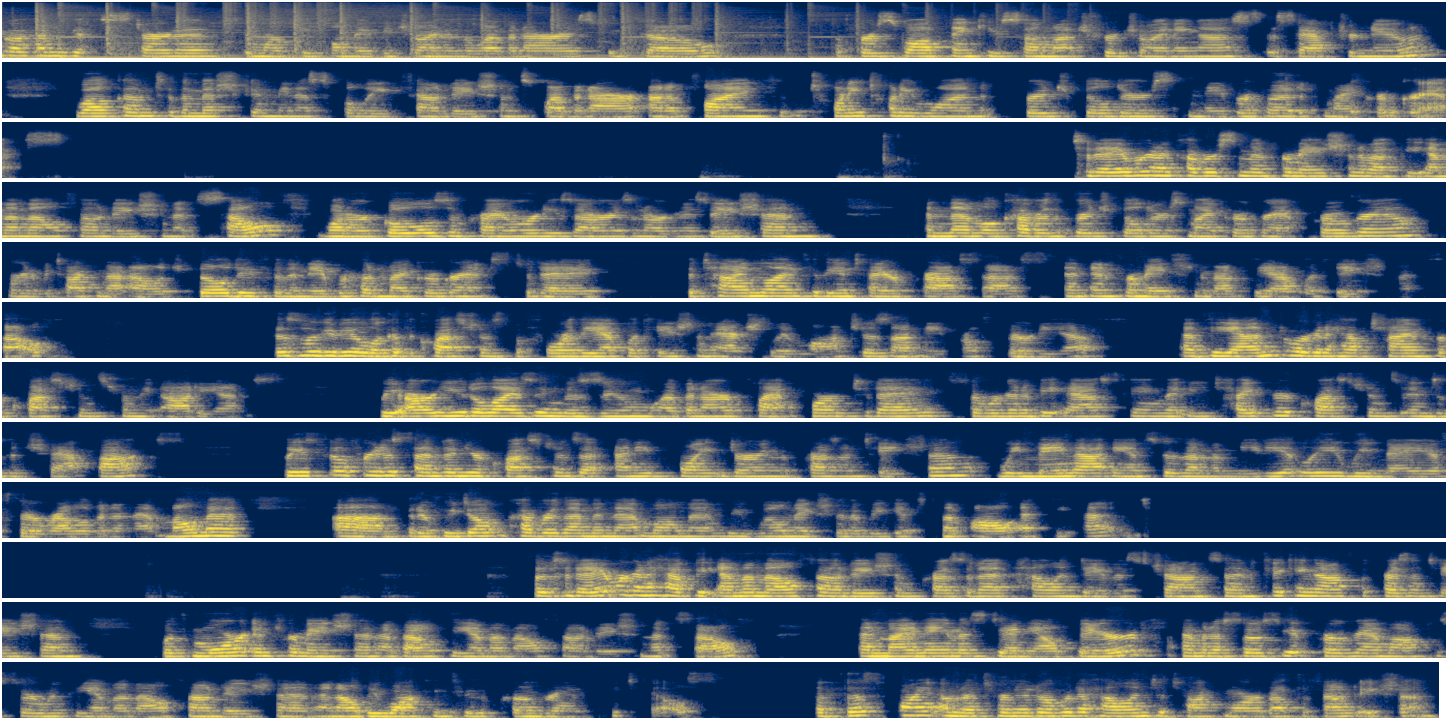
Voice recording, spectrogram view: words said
going to go ahead and get started. A few more people may be joining the webinar as we go. But first of all, thank you so much for joining us this afternoon. Welcome to the Michigan Municipal League Foundation's webinar on applying for the 2021 Bridge Builders Neighborhood Micro Grants. Today, we're going to cover some information about the MML Foundation itself, what our goals and priorities are as an organization, and then we'll cover the Bridge Builders microgrant Program. We're going to be talking about eligibility for the neighborhood microgrants today, the timeline for the entire process, and information about the application itself. This will give you a look at the questions before the application actually launches on April 30th. At the end, we're going to have time for questions from the audience. We are utilizing the Zoom webinar platform today, so we're going to be asking that you type your questions into the chat box Please feel free to send in your questions at any point during the presentation. We may not answer them immediately. We may if they're relevant in that moment. Um, but if we don't cover them in that moment, we will make sure that we get to them all at the end. So today we're going to have the MML Foundation President Helen Davis Johnson kicking off the presentation with more information about the MML Foundation itself. And my name is Danielle Baird. I'm an Associate Program Officer with the MML Foundation, and I'll be walking through the program details. At this point, I'm going to turn it over to Helen to talk more about the foundation.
